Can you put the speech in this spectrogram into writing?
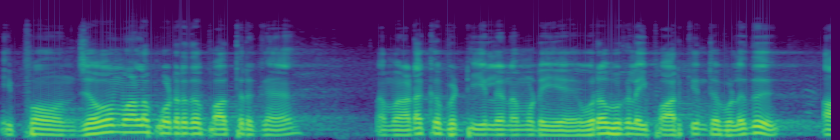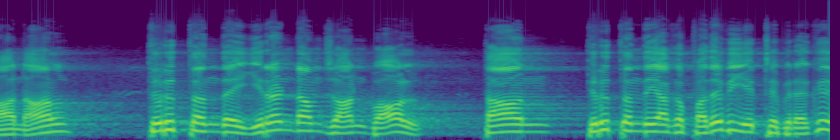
இப்போ ஜெவமாலை போடுறத பார்த்துருக்கேன். நம்ம அடக்கப்பட்டியில் நம்முடைய உறவுகளை பார்க்கின்ற பொழுது ஆனால் திருத்தந்தை இரண்டாம் ஜான் பால் தான் திருத்தந்தையாக பதவியேற்ற பிறகு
